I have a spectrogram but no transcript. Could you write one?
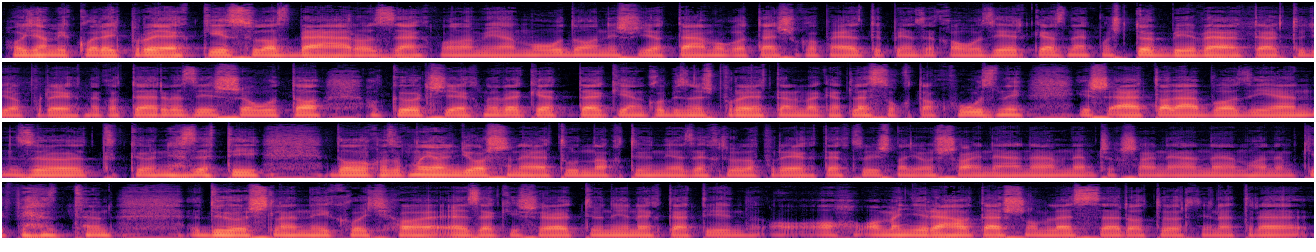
hogy amikor egy projekt készül, azt beározzák valamilyen módon, és ugye a támogatások, a pályázati pénzek ahhoz érkeznek. Most több év eltelt ugye a projektnek a tervezése óta, a költségek növekedtek, ilyenkor bizonyos projektelmeket leszoktak húzni, és általában az ilyen zöld környezeti dolgok azok nagyon gyorsan el tudnak tűnni ezekről a projektekről, és nagyon sajnálnám, nem csak sajnálnám, hanem kifejezetten dühös lennék, hogyha ezek is eltűnének. Tehát én, amennyi ráhatásom lesz erre a történetre,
